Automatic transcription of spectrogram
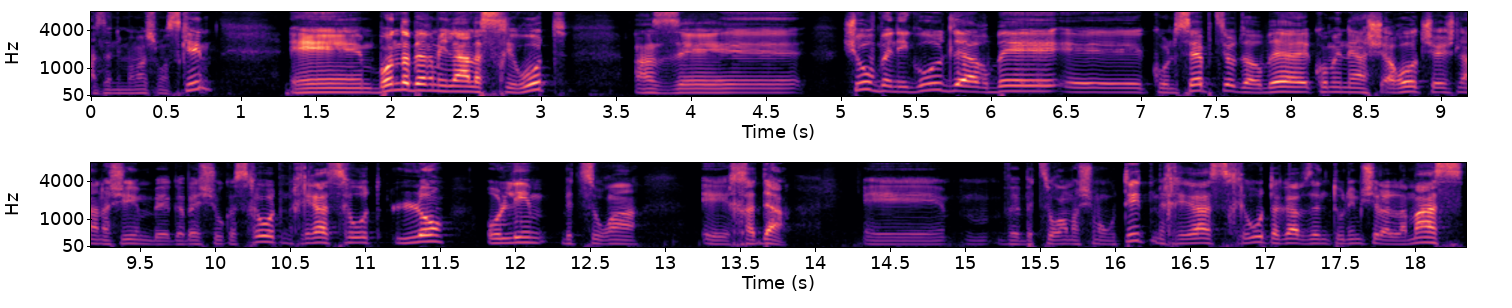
אז אני ממש מסכים. אה, בואו נדבר מילה על השכירות. אז שוב, בניגוד להרבה אה, קונספציות והרבה כל מיני השערות שיש לאנשים לגבי שוק השכירות, מחירי השכירות לא עולים בצורה אה, חדה אה, ובצורה משמעותית. מחירי השכירות, אגב, זה נתונים של הלמ"ס.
